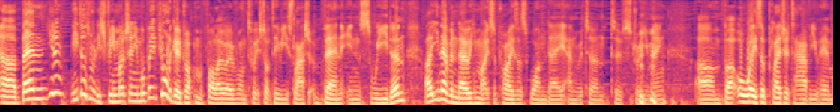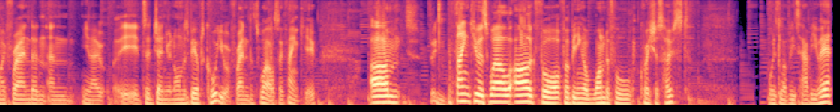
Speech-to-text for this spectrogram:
uh, Ben, you know, he doesn't really stream much anymore, but if you want to go drop him a follow over on twitch.tv slash Ben in Sweden, uh, you never know, he might surprise us one day and return to streaming. um, but always a pleasure to have you here, my friend, and, and, you know, it's a genuine honour to be able to call you a friend as well, so thank you. Um, thank you as well, Arg, for, for being a wonderful, gracious host. Always lovely to have you here.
